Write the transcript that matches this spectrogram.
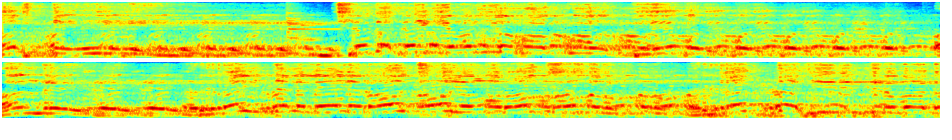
ಅಷ್ಟೇ ಏಕೆ ಜಗತ್ತಿಗೆ ಅನ್ನ ಹಾಕುವ ದೇವರು. ಅಂದ್ರೆ ರೈತನ ಮೇಲೆ ರಾಜಕೀಯ ರಾಕ್ಷಸರು ರಕ್ತ ಹೀರುತ್ತಿರುವಾಗ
